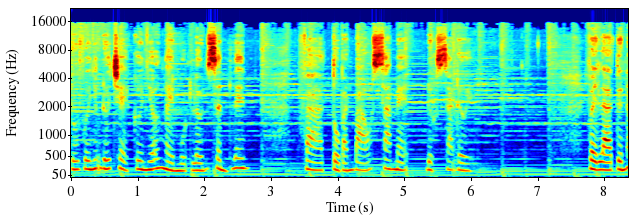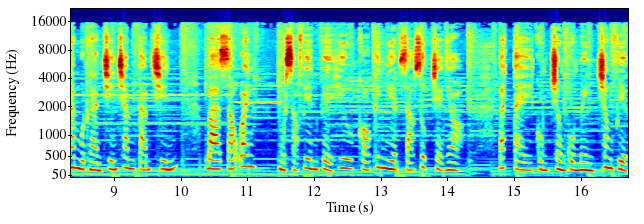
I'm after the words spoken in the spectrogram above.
đối với những đứa trẻ cơ nhỡ ngày một lớn dần lên và tổ bán báo xa mẹ được ra đời. Vậy là từ năm 1989, bà giáo oanh, một giáo viên về hưu có kinh nghiệm giáo dục trẻ nhỏ, bắt tay cùng chồng của mình trong việc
